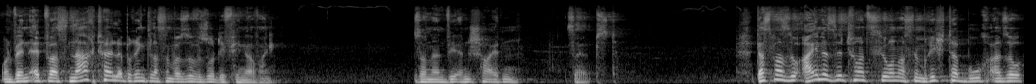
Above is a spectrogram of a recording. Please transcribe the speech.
Und wenn etwas Nachteile bringt, lassen wir sowieso die Finger rein. sondern wir entscheiden selbst. Das war so eine Situation aus dem Richterbuch. Also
